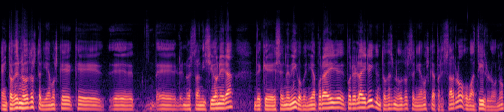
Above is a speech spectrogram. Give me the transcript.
Entonces nosotros teníamos que, eh, nuestra misión era de que ese enemigo venía por ahí por el aire y entonces nosotros teníamos que apresarlo o batirlo, ¿no?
